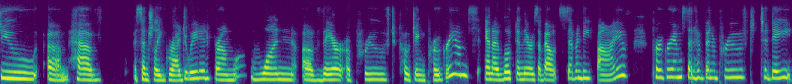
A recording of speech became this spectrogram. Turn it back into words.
to um, have essentially graduated from one of their approved coaching programs. And I looked and there's about 75 programs that have been approved to date.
